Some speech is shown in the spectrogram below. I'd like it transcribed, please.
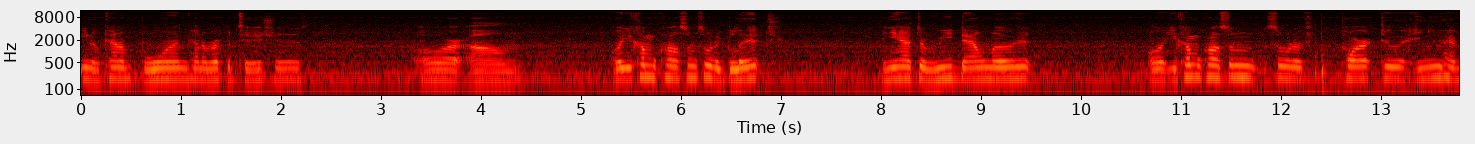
you know, kind of boring, kind of repetitious. Or, um, or you come across some sort of glitch and you have to re-download it or you come across some sort of part to it and you have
